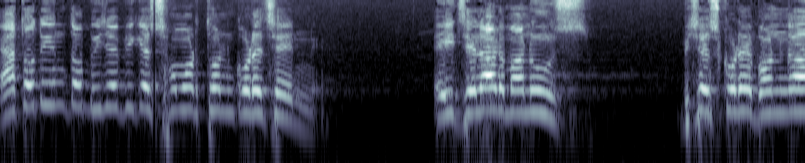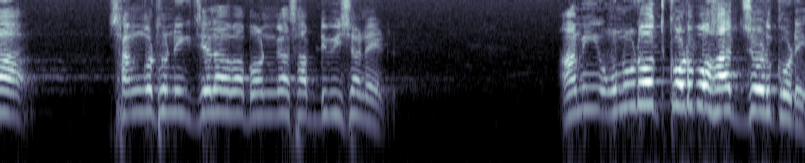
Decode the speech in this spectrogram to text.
এতদিন তো বিজেপিকে সমর্থন করেছেন এই জেলার মানুষ, বিশেষ করে বনগা সাংগঠনিক জেলা বা বনগা সাব ডিভিশনের আমি অনুরোধ করব হাত জোর করে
